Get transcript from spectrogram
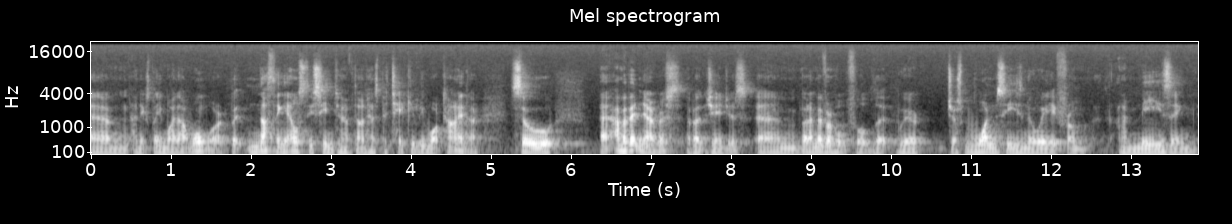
um, and explain why that won't work. But nothing else they seem to have done has particularly worked either. So uh, I'm a bit nervous about the changes, um, but I'm ever hopeful that we're just one season away from an amazing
